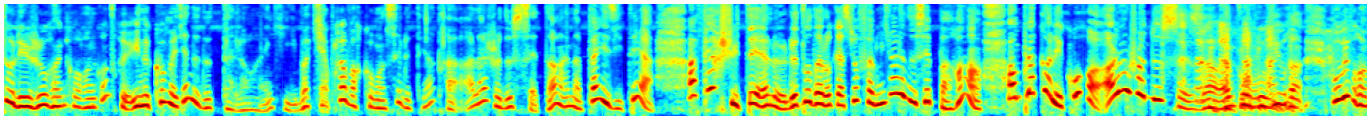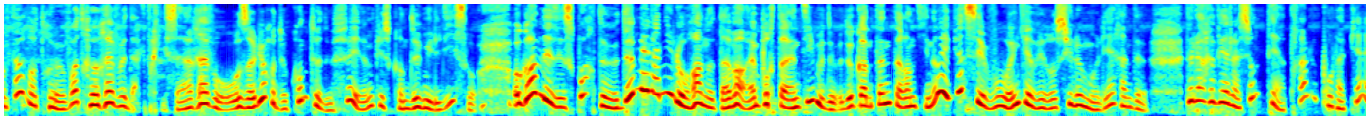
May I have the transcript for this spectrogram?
tous les jours hein, qu'on rencontre une comédienne de talent hein, qui, bah, qui, après avoir commencé le théâtre à, l'âge de 7 ans, hein, n'a pas hésité à, à faire chuter le, taux d'allocation familiale de ses parents en plaquant les cours à l'âge de 16 ans pour, vivre, pour vivre enfin votre, votre rêve d'actrice. Un rêve aux allures de conte de fées, puisqu'en 2010, au, grand désespoir de, Mélanie Laurent notamment, pourtant intime de, Quentin Tarantino, et bien c'est vous qui avez reçu le Molière de la révélation théâtrale pour la pièce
